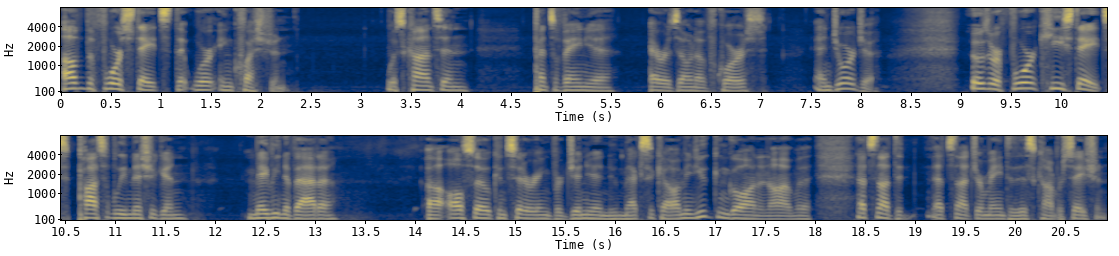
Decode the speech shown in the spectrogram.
of the four states that were in question Wisconsin, Pennsylvania, Arizona, of course, and Georgia. Those were four key states, possibly Michigan, maybe Nevada, uh, also considering Virginia and New Mexico. I mean, you can go on and on. That's not the, that's not germane to this conversation.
